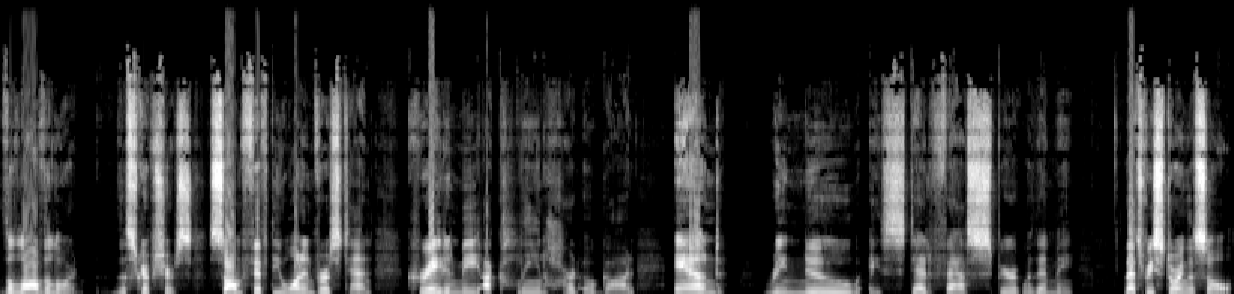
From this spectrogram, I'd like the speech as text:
the law of the Lord. The scriptures, Psalm 51 and verse 10, "Create in me a clean heart, O God, and renew a steadfast spirit within me." That's restoring the soul,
